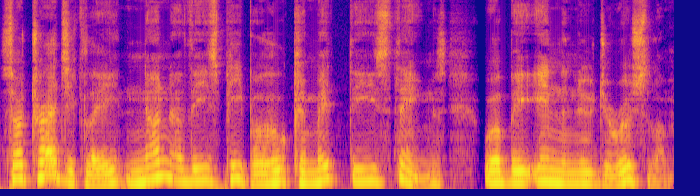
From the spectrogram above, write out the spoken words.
So tragically, none of these people who commit these things will be in the New Jerusalem.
